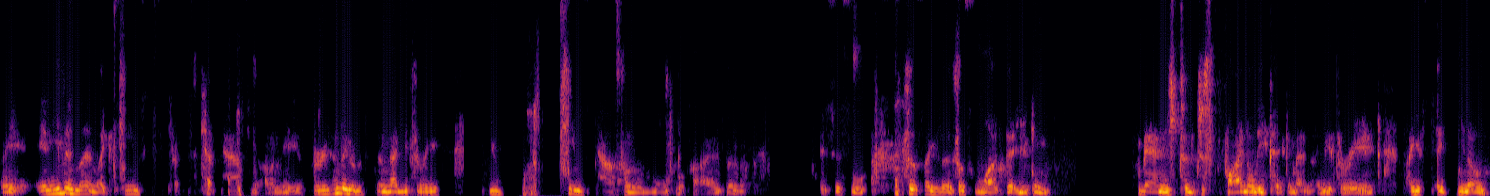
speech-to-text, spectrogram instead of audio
I mean, and even then, like teams kept, kept passing on him. For him to go to the 93, you teams pass on him multiple times, and it's just it's just like it's just luck that you can managed to just finally pick him at 93. And I guess take, you know,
